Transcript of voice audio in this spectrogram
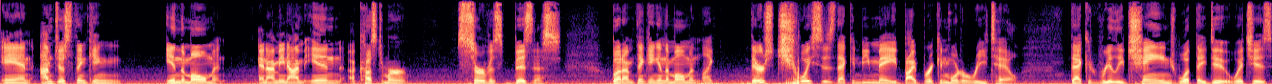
And I'm just thinking in the moment. And I mean, I'm in a customer service business, but I'm thinking in the moment, like, there's choices that can be made by brick and mortar retail that could really change what they do, which is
